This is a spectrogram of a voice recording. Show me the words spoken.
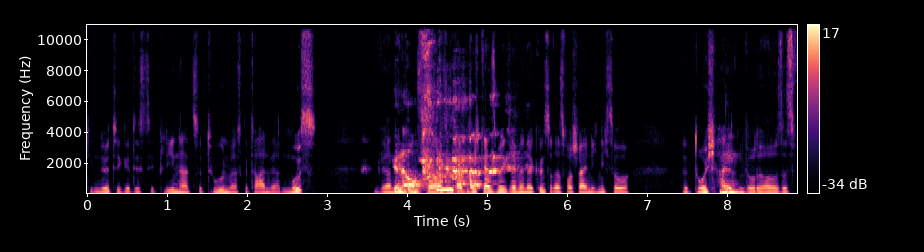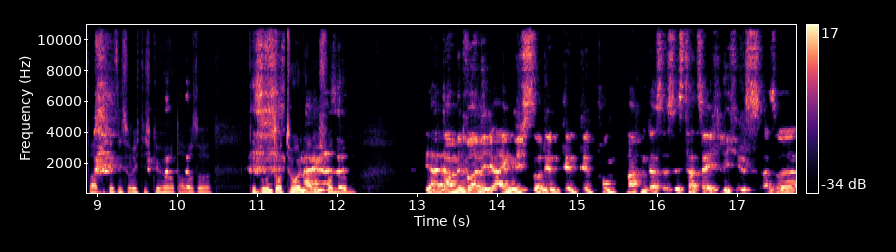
die nötige Disziplin hat, zu tun, was getan werden muss. Während genau. der Künstler, also ich nicht ganz mitkriegen, wenn der Künstler das wahrscheinlich nicht so äh, durchhalten mhm. würde. Aber das habe ich jetzt nicht so richtig gehört. Aber so den Unterton habe ich vernommen. Ja, damit wollte ich eigentlich so den, den, den Punkt machen, dass es ist tatsächlich, ist also äh,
